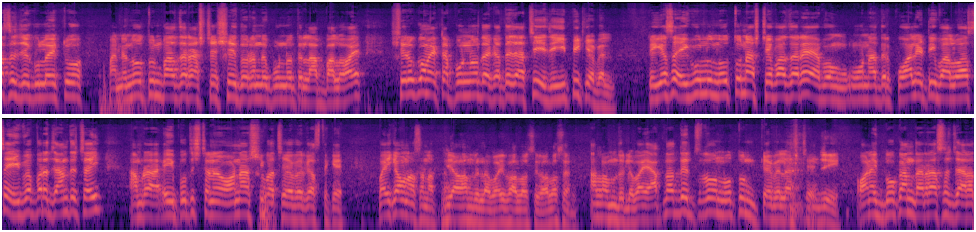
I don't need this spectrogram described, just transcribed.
আছে যেগুলো একটু মানে নতুন বাজার আসছে সেই ধরনের পণ্যতে লাভ ভালো হয়। সেরকম একটা পণ্য দেখাতে যাচ্ছি এই যে ইপি কেবল ঠিক আছে? এগুলো নতুন আসছে বাজারে এবং ওনাদের কোয়ালিটি ভালো আছে। এই ব্যাপারে জানতে চাই আমরা এই প্রতিষ্ঠানের অনার শিবা সাহেবের কাছ থেকে। ভাই কেমন আছেন আপনি? আলহামদুলিল্লাহ ভাই ভালো আছি ভালো আছেন? আলহামদুলিল্লাহ ভাই আপনাদের তো নতুন কেবেল আসছে। জি। অনেক দোকানদার আছে যারা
